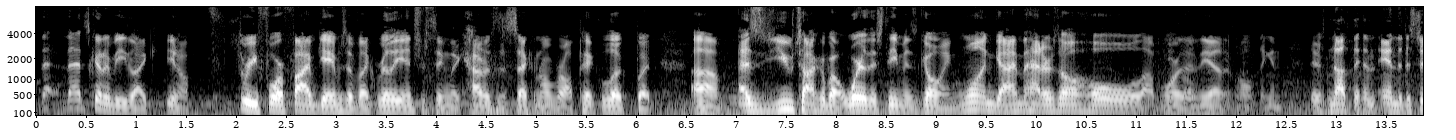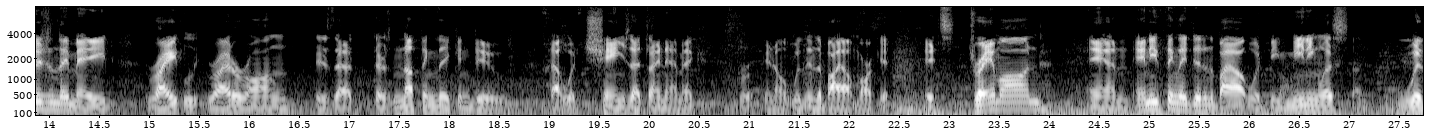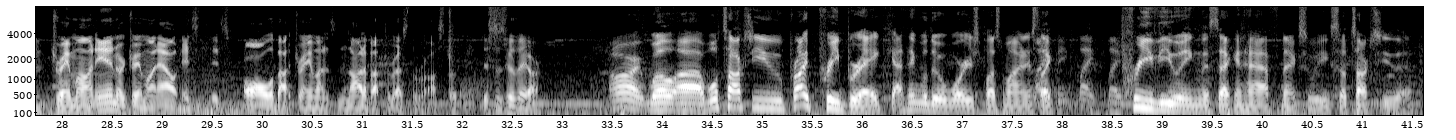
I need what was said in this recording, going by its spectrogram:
That, that's going to be like you know three, four, five games of like really interesting. Like how does the second overall pick look? But um, as you talk about where this team is going, one guy matters a whole lot more than the other. whole thing. And there's nothing, and, and the decision they made, right, right or wrong, is that there's nothing they can do that would change that dynamic, you know, within the buyout market. It's Draymond, and anything they did in the buyout would be meaningless with Draymond in or Draymond out. It's it's all about Draymond. It's not about the rest of the roster. This is who they are. All right. Well, uh, we'll talk to you probably pre-break. I think we'll do a Warriors plus minus, like Might be- might- might- previewing the second half next week. So talk to you then.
